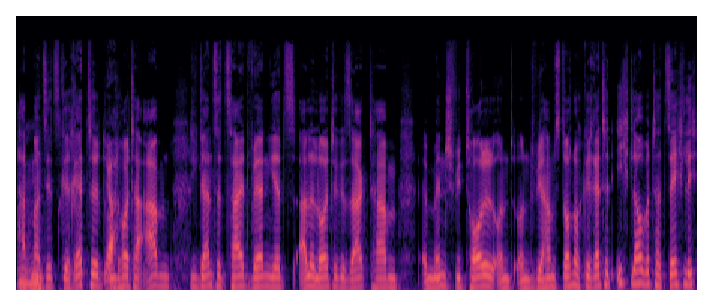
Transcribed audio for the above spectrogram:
hat mhm. man es jetzt gerettet ja. und heute Abend die ganze Zeit werden jetzt alle Leute gesagt haben, äh, Mensch, wie toll und und wir haben es doch noch gerettet. Ich glaube tatsächlich,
